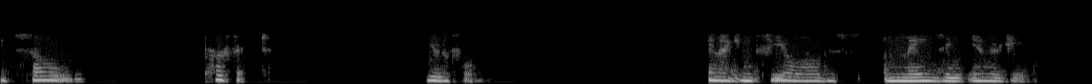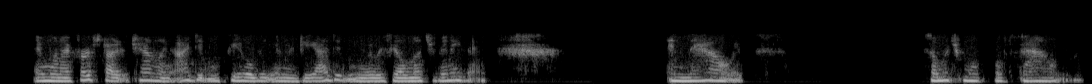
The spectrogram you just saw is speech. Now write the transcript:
it's so perfect, beautiful. And I can feel all this amazing energy. And when I first started channeling, I didn't feel the energy. I didn't really feel much of anything. And now it's so much more profound,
